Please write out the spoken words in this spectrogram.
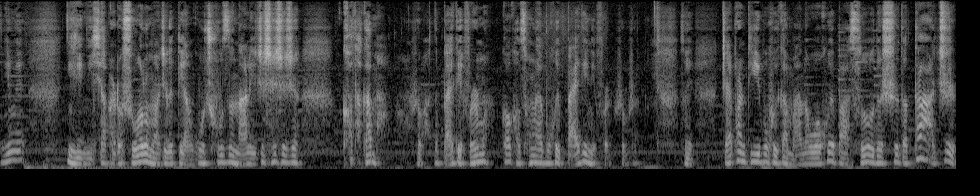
因为，你你下边都说了嘛，这个典故出自哪里？这这这这，考他干嘛？是吧？那白给分吗？高考从来不会白给你分，是不是？所以，翟胖第一步会干嘛呢？我会把所有的诗的大致，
